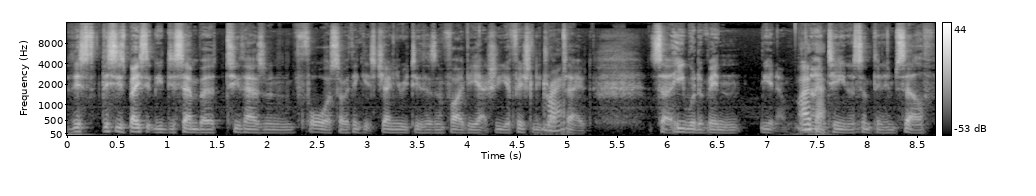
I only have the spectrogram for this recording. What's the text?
this. This is basically December 2004, so I think it's January 2005. He actually officially dropped out. So he would have been, you know, Okay. 19 or something himself.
